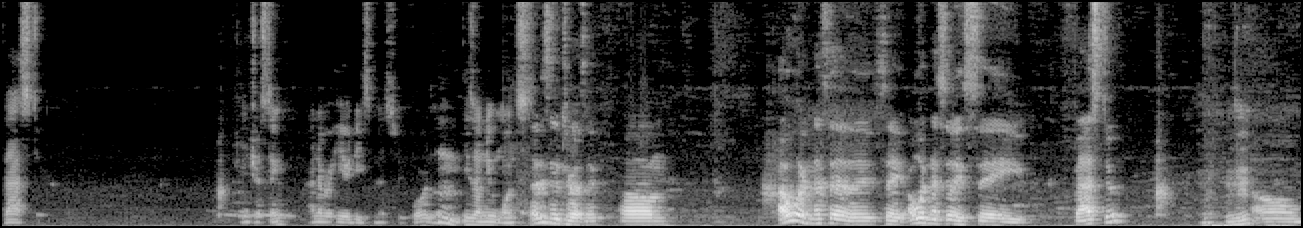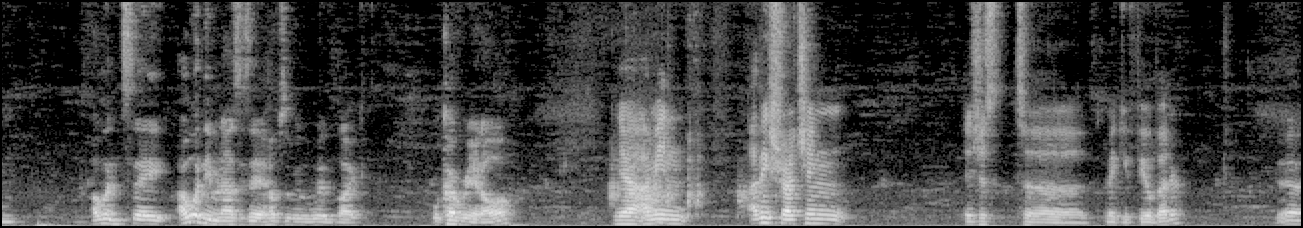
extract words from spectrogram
faster. Interesting. I never hear these myths before. Hmm. These are new ones. That is interesting. Um, I wouldn't necessarily say I wouldn't necessarily say faster. Mhm. Um, I wouldn't say I wouldn't even honestly say it helps with, with like recovery at all. Yeah, I mean, I think stretching is just to make you feel better. Yeah,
